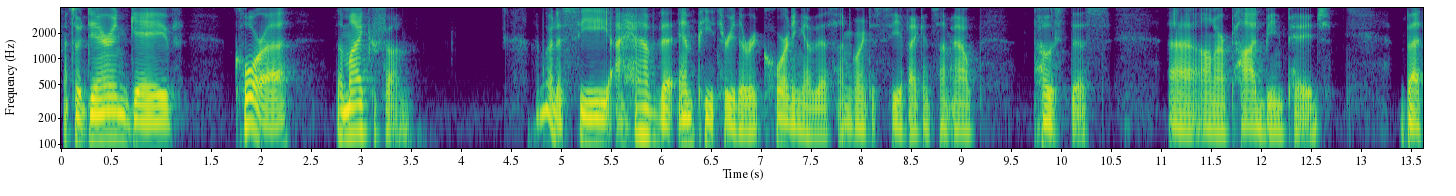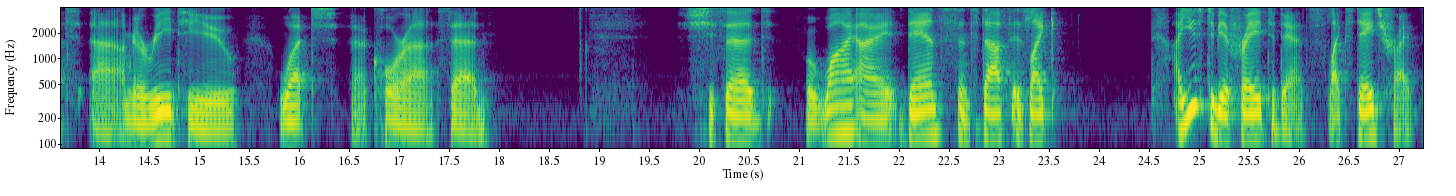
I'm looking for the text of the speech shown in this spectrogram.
And so Darren gave Cora the microphone. I'm going to see, I have the MP3, the recording of this. I'm going to see if I can somehow post this uh, on our Podbean page. But uh, I'm going to read to you what uh, Cora said. She said, Why I dance and stuff is like I used to be afraid to dance, like stage fright.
